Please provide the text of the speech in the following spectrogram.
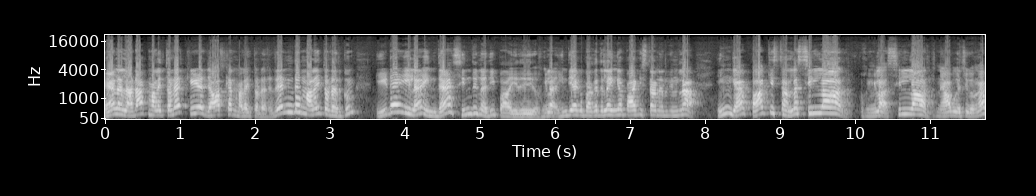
மேலே லடாக் மலைத்தொடர் கீழே ஜாஸ்கர் மலைத்தொடர். ரெண்டு மலைத்தொடருக்கும் இடையில இந்த சிந்து நதி பாயுது ஓகேங்களா? இந்தியாவுக்கு பக்கத்தில் இங்கே பாகிஸ்தான் இருக்குங்களா? இங்கே பாகிஸ்தானில் சில்லார் ஓகேங்களா? சில்லார் ஞாபகம் வச்சுக்கோங்க.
